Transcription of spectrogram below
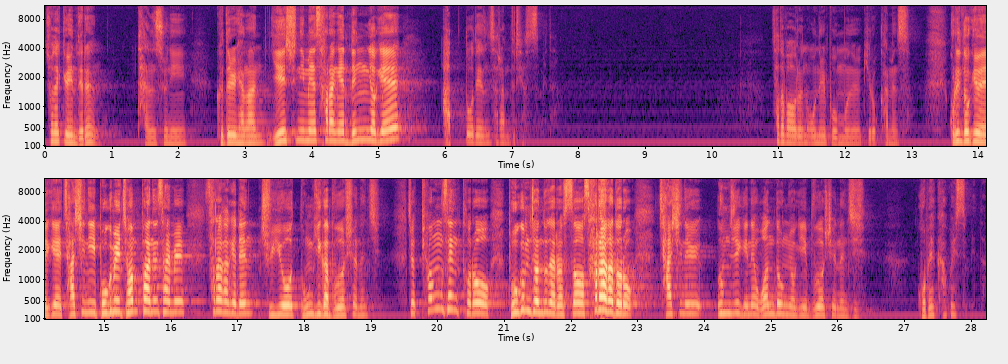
초대교인들은 단순히 그들 향한 예수님의 사랑의 능력에 압도된 사람들이었습니다. 사도 바울은 오늘 본문을 기록하면서 고린도 교회에게 자신이 복음을 전파하는 삶을 살아가게 된 주요 동기가 무엇이었는지 즉 평생토록 복음 전도자로서 살아가도록 자신을 움직이는 원동력이 무엇이었는지 고백하고 있습니다.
